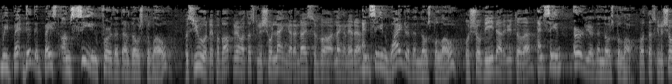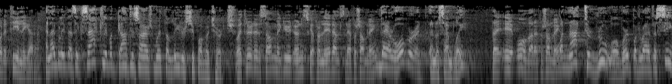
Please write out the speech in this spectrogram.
We did it based on seeing further than those below Vi gjorde det på bakgrunn av at vi kunne se lenger enn de som var lenger nede, and seeing wider than those below og se videre utover, and seeing earlier than those below. og at vi kunne se det tidligere. And I believe that's exactly what God desires with the leadership of a church. Og jeg tror det er det samme Gud ønsker fra ledelsen i en forsamling. They are over an assembly, De er over en forsamling, but not to rule over it, but rather to see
